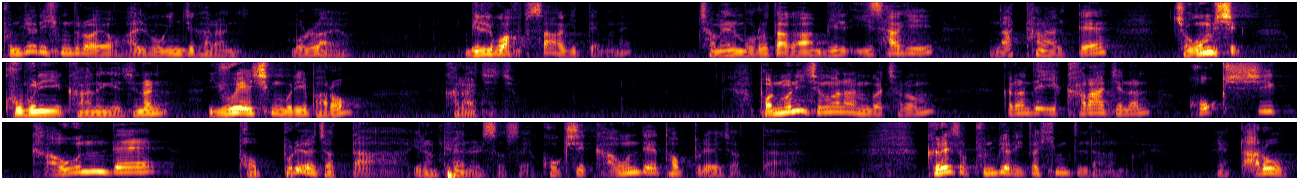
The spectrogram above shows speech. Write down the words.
분별이 힘들어요. 알곡인지 가라인지 몰라요. 밀과 흡사하기 때문에 처음엔 모르다가 밀 이삭이 나타날 때 조금씩 구분이 가능해지는 유해 식물이 바로 가라지죠. 본문이 증언하는 것처럼 그런데 이 가라지는 곡식 가운데 덧뿌려졌다. 이런 표현을 썼어요. 곡식 가운데 덧뿌려졌다. 그래서 분별이 더 힘들다는 거예요. 예, 따로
